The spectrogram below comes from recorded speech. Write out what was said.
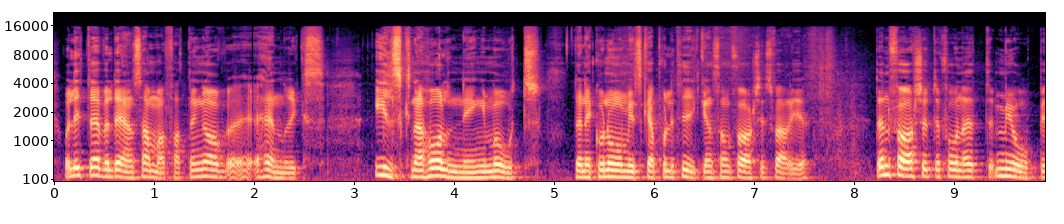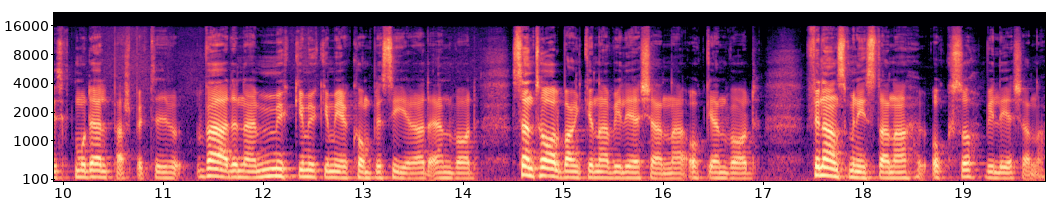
Och lite är väl det en sammanfattning av eh, Henriks ilskna hållning mot den ekonomiska politiken som förs i Sverige. Den förs utifrån ett myopiskt modellperspektiv. Världen är mycket, mycket mer komplicerad än vad centralbankerna vill erkänna och än vad finansministrarna också vill erkänna.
